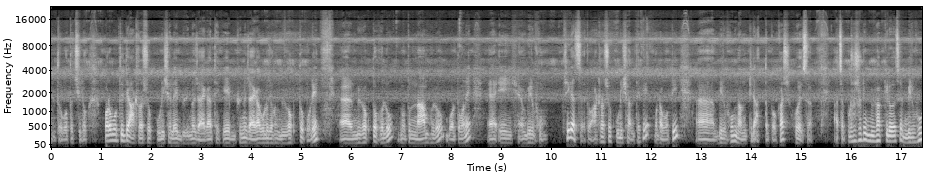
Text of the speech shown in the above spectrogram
অন্তর্গত ছিল। পরবর্তীতে আঠারোশো কুড়ি সালে বিভিন্ন জায়গা থেকে, বিভিন্ন জায়গাগুলো যখন বিভক্ত করে বিভক্ত হলো, নতুন নাম হলো বর্তমানে এই বীরভূম। ঠিক আছে? তো আঠারোশো কুড়ি সাল থেকে মোটামুটি বীরভূম নামটির আত্মপ্রকাশ হয়েছে। আচ্ছা প্রশাসনিক বিভাগ কি রয়েছে? বীরভূম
